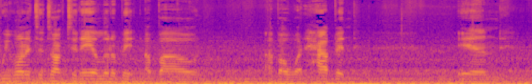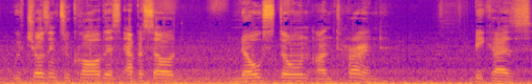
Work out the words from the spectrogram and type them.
we wanted to talk today a little bit about about what happened, and we've chosen to call this episode "No Stone Unturned" because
